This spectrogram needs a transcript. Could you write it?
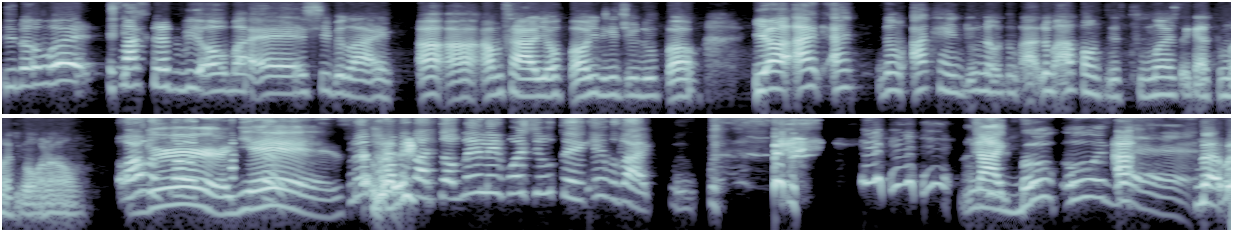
you know what? My cousin be on my ass. She be like, "Uh, uh-uh, uh, i am tired of your phone. You need to get you a new phone." Yeah, I, I, no, I can't do no. Them, them iPhones is too much. They got too much going on. Oh, Girl, so yes. I was like, so Lee Lee, what you think? It was like, like boop. Who is that? I,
